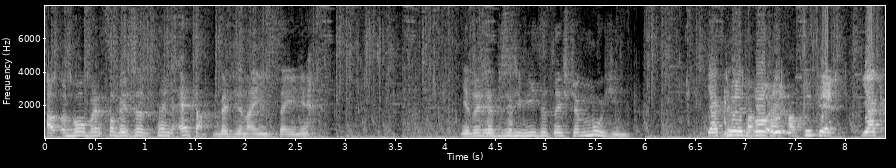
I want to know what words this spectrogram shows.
A wyobraź sobie, że ten etap będzie na Insane. Nie dość, że przeciwnicy, to jeszcze muzin. Jak Bez ledwo, jak, typie, jak,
